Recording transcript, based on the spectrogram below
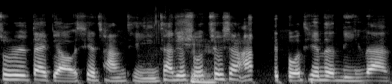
驻日代表谢长廷，他就说，就像安倍昨天的罹难，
